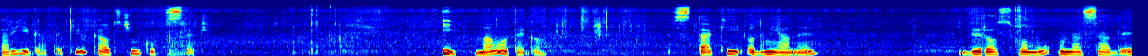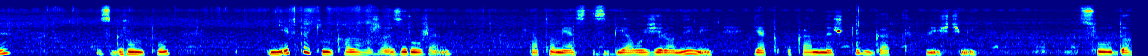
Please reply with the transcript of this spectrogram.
wariegatę, kilka odcinków wstecz. I mało tego, z takiej odmiany wyrosło mu u nasady z gruntu nie w takim kolorze z różem, natomiast z biało-zielonymi, jak u kanny Stuttgart liśćmi. Cudo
